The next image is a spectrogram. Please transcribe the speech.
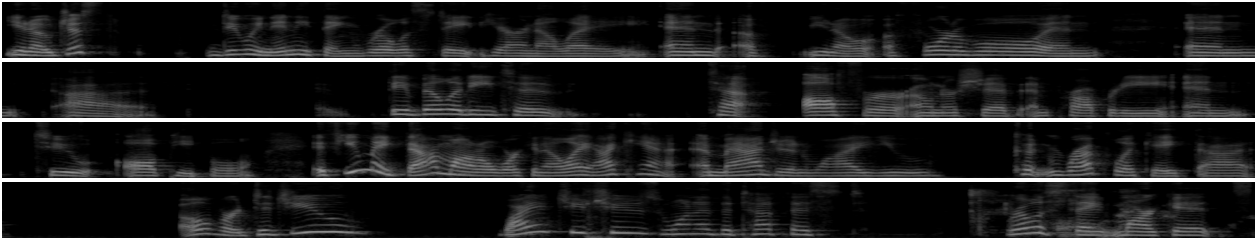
you know, just doing anything real estate here in LA and, uh, you know, affordable and, and, uh, the ability to, to offer ownership and property and to all people. If you make that model work in LA, I can't imagine why you couldn't replicate that over. Did you why did you choose one of the toughest real estate Oh. markets?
